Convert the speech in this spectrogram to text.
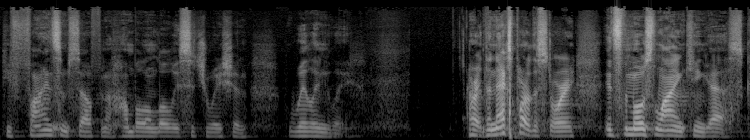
he finds himself in a humble and lowly situation willingly. All right, the next part of the story, it's the most Lion King esque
